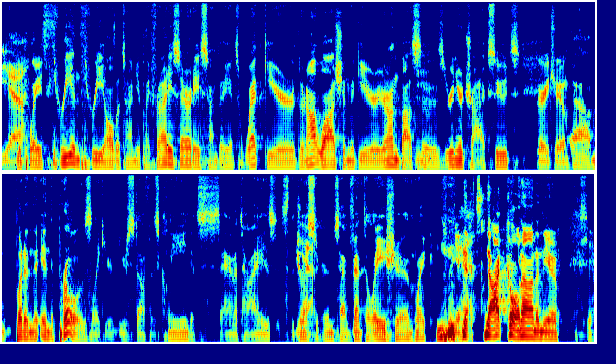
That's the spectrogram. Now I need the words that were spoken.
Yeah. You play three and three all the time. You play Friday, Saturday, Sunday. It's wet gear. They're not washing the gear. You're on buses. You're in your tracksuits. Very true. Um, but in the in the pros, like your your stuff is cleaned. It's sanitized. It's the Yeah. dressing rooms have ventilation. Like Yeah. that's not going on in the Yeah.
